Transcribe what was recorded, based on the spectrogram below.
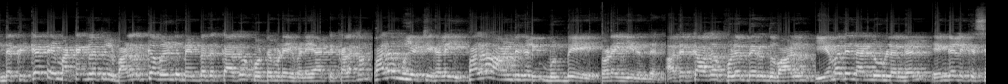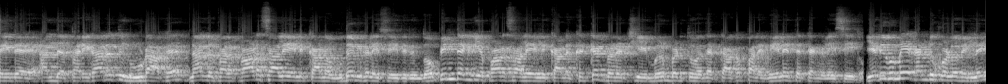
இந்த கிரிக்கெட்டை மட்டக்களப்பில் வளர்க்க வேண்டும் என்பதற்காக கோட்டமனை விளையாட்டு கழகம் பல முயற்சிகளை பல ஆண்டுகளுக்கு முன்பே தொடங்கியிருந்தது. அதற்காக புலம்பெயர்ந்து வாழும் எமது நல்லுள்ளங்கள் எங்களுக்கு செய்த அந்த பரிகாரத்தின் ஊடாக நாங்கள் பல பாடசாலைகளுக்கான உதவிகளை செய்திருந்தோம். பின்தங்கிய பாடசாலைகளுக்கான கிரிக்கெட் வளர்ச்சியை மேம்படுத்துவதற்காக பல வேலை திட்டங்களை செய்தோம். எதுவுமே கண்டுகொள்ளவில்லை.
